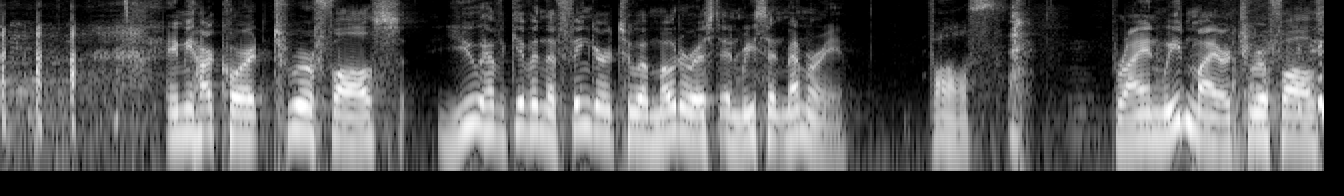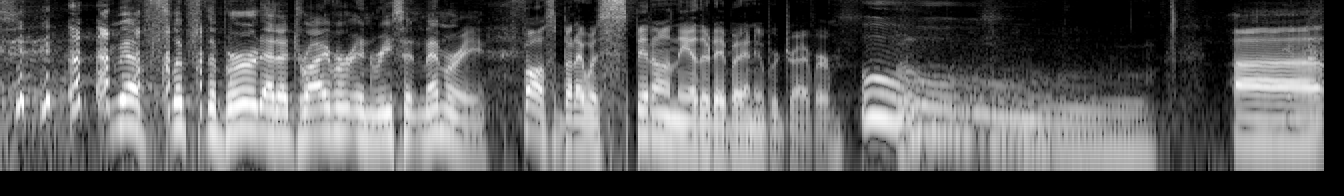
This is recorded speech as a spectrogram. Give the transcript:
Amy Harcourt, true or false, you have given the finger to a motorist in recent memory. False. Brian Wiedenmeier, true or false, you have flipped the bird at a driver in recent memory. False, but I was spit on the other day by an Uber driver. Uh,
